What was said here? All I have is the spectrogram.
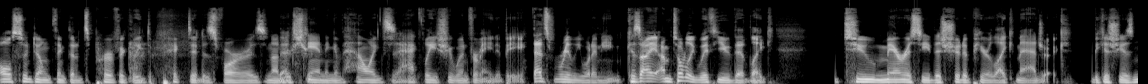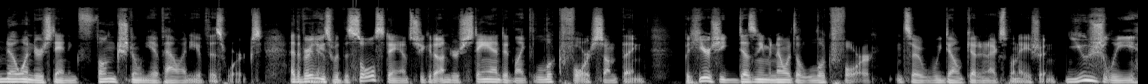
also don't think that it's perfectly depicted as far as an That's true. understanding of how exactly she went from a to b that's really what i mean because i'm totally with you that like to Marasi, this should appear like magic because she has no understanding functionally of how any of this works. At the very Yeah. least, with the soul stamps, she could understand and like look for something. But here, she doesn't even know what to look for, and so we don't get an explanation. Usually,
